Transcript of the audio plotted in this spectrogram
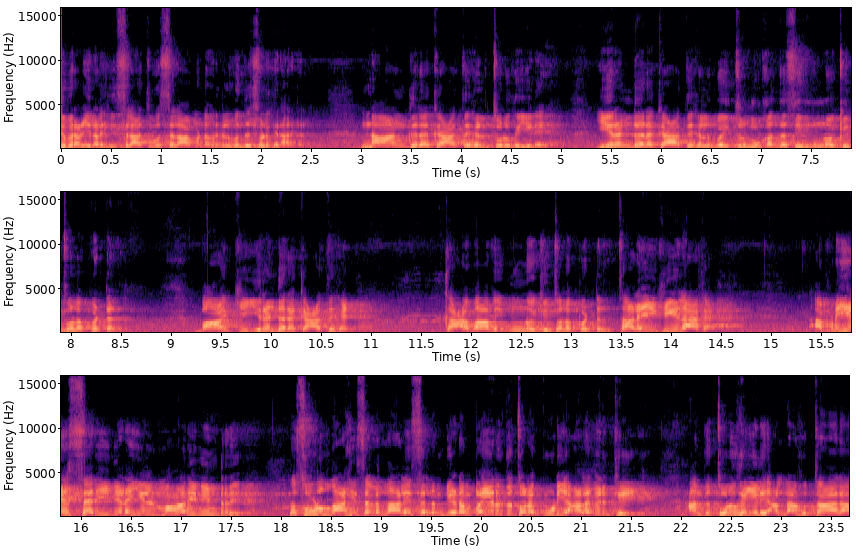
ஜிப்ராயில் அலைஹிஸ்ஸலாத்து வசலாம் மண்டவர்கள் வந்து சொல்கிறார்கள். நான்கு ரக்காத்துகள் தொழுகையிலே இரண்டு ரக்காத்துகள் பைத்துல் முகத்தஸை முன்னோக்கி தொழப்பட்டது. பாக்கி இரண்டு ரக்காத்துகள். காபாவை முன்னோக்கி தொழப்பட்டது தலை கீழாக. அப்படியே சரி நிலையில் மாறி நின்று ரசூலுல்லாஹி செல்லந்தாலே செல்லும் இடம்பெயர்ந்து தொழக்கூடிய அளவிற்கு அந்த தொழுகையிலே அல்லாஹு தாலா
